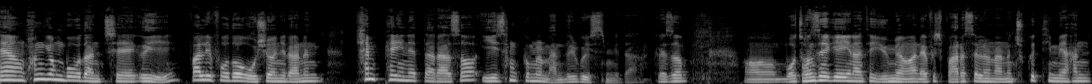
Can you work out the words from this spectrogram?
해양 환경보호 단체의 팔리 포더 오션이라는 캠페인에 따라서 이 상품을 만들고 있습니다. 그래서 어, 뭐 전 세계인한테 유명한 FC 바르셀로나는 축구팀의 한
